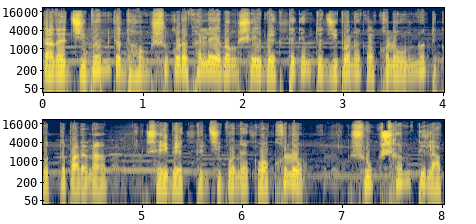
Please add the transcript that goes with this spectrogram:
তাদের জীবনকে ধ্বংস করে ফেলে এবং সেই ব্যক্তি কিন্তু জীবনে কখনো উন্নতি করতে পারে না। সেই ব্যক্তি জীবনে কখনো সুখ শান্তি লাভ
